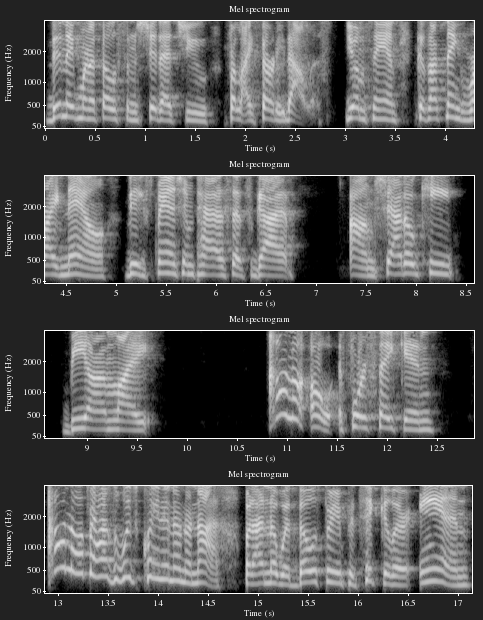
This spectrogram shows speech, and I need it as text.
Then they want to throw some shit at you for like $30. You know what I'm saying? Because I think right now the expansion pass that's got um Shadowkeep, Beyond Light, I don't know. Oh, Forsaken. I don't know if it has a Witch Queen in it or not, but I know with those three in particular and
